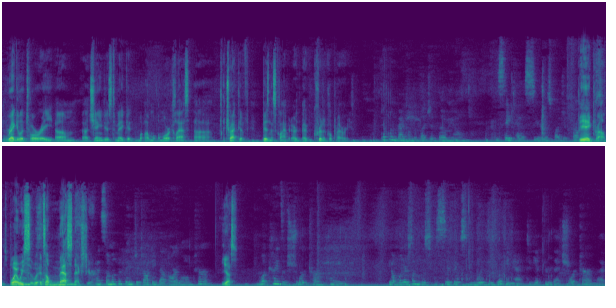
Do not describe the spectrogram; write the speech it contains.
regulatory um, uh, changes to make it a, a more class uh, attractive business climate are, are critical priorities. Doubling back on the budget though, you know, the state has serious budget problems. Big problems. Boy, we s- And it's a some of the mess things- next year. And some of the things you're talking about are long-term. Yes. What kinds of short-term pain, you know, what are some of the specifics you would be looking at to get through that short term, that,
